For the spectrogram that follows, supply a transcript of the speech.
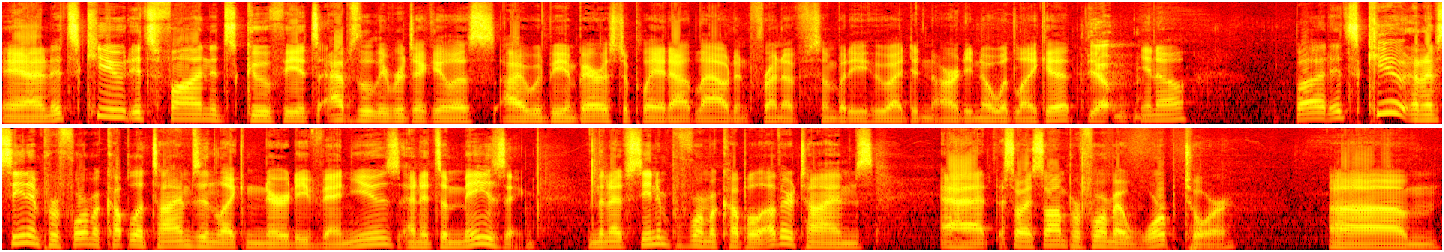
And it's cute, it's fun, it's goofy, it's absolutely ridiculous. I would be embarrassed to play it out loud in front of somebody who I didn't already know would like it. Yep. You know? But it's cute, and I've seen him perform a couple of times in like nerdy venues, and it's amazing. And then I've seen him perform a couple other times at. So I saw him perform at Warped Tour, um,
